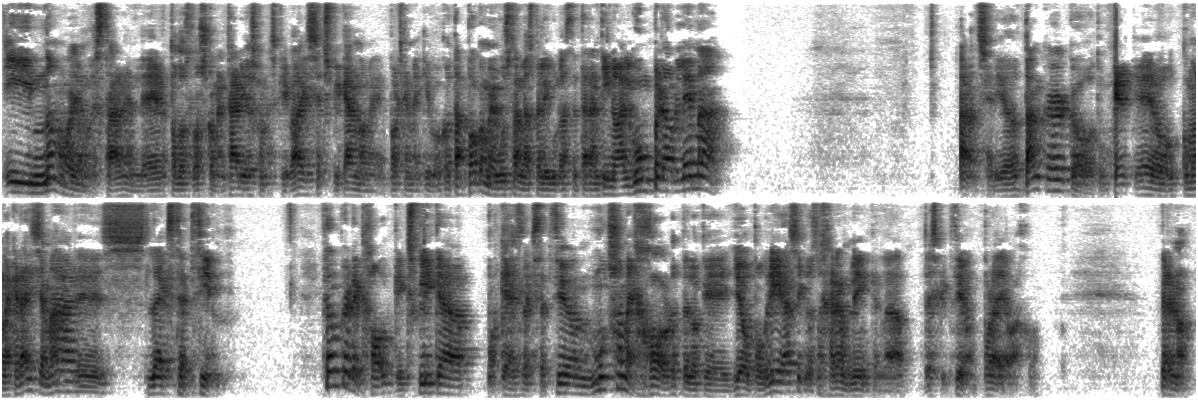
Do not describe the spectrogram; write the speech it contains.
Y no me voy a molestar en leer todos los comentarios que me escribáis explicándome por qué me equivoco. Tampoco me gustan las películas de Tarantino. ¿Algún problema? Ahora, en serio, Dunkirk o Dunkerque o como la queráis llamar es la excepción. Critic Hulk explica por qué es la excepción mucho mejor de lo que yo podría, así que os dejaré un link en la descripción, por ahí abajo. Pero no.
